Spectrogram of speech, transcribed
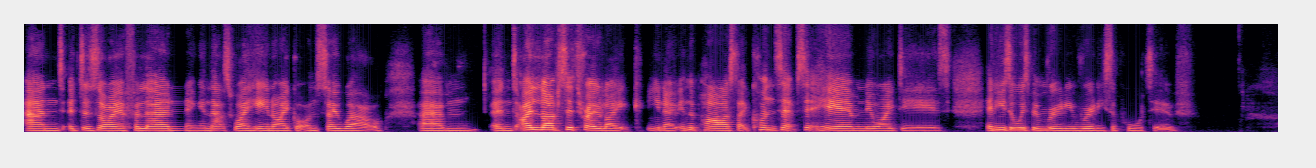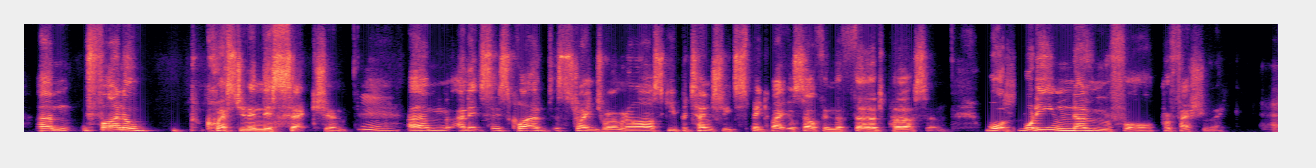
and a desire for learning. And that's why he and i got on so well. Um and i love to throw like you know in the past like concepts at him new ideas. And he's always been really really supportive Um, final question in this section. Hmm. Um, and it's it's quite a strange one. I'm going to ask you potentially to speak about yourself in the third person. What what are you known for professionally? uh,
